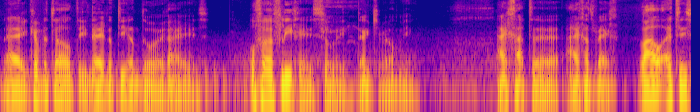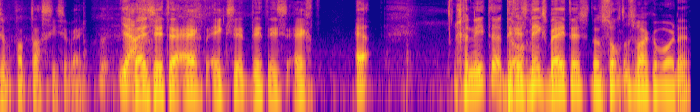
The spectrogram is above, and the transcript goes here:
nee, ik heb het wel het idee dat hij aan het doorrijden is. Of eh, vliegen is, sorry. Dankjewel, Miel. Hij gaat, eh, hij gaat weg. Lau, het is een fantastische week. Ja. Wij zitten echt, ik zit, dit is echt... eh, Genieten. er toch? is niks beters dan 's ochtends wakker worden,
